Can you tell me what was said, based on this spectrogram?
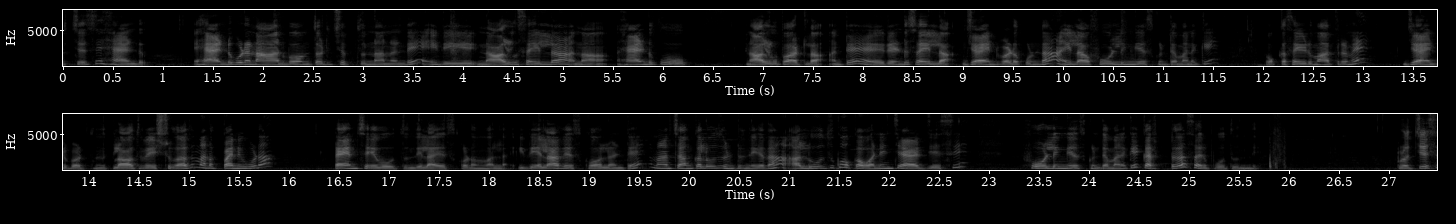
వచ్చేసి హ్యాండ్. హ్యాండ్ కూడా నా అనుభవంతో చెప్తున్నానండి. ఇది నాలుగు సైడ్ల నా హ్యాండ్కు నాలుగు పార్ట్ల అంటే రెండు సైడ్ల జాయింట్ పడకుండా ఇలా ఫోల్డింగ్ చేసుకుంటే మనకి ఒక సైడ్ మాత్రమే జాయింట్ పడుతుంది. క్లాత్ వేస్ట్ కాదు మనకు పని కూడా టైం సేవ్ అవుతుంది ఇలా వేసుకోవడం వల్ల. ఇది ఎలా వేసుకోవాలంటే మన చంక లూజ్ ఉంటుంది కదా ఆ లూజ్కు ఒక వన్ ఇంచ్ యాడ్ చేసి ఫోల్డింగ్ వేసుకుంటే మనకి కరెక్ట్గా సరిపోతుంది. ఇప్పుడు వచ్చేసి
